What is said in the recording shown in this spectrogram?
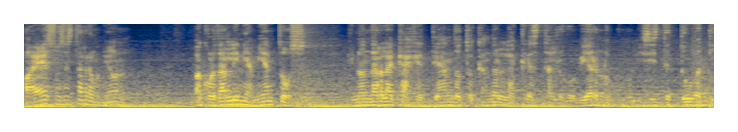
Para eso es esta reunión. Para acordar lineamientos y no andarla cajeteando, tocándole la cresta al gobierno como lo hiciste tú, Bati.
